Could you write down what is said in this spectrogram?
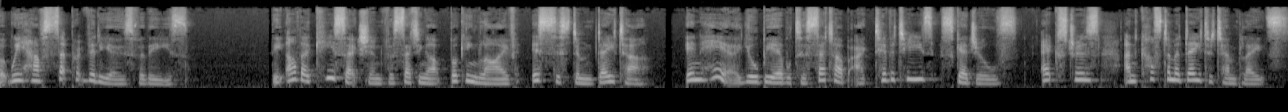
but we have separate videos for these. The other key section for setting up Booking Live is System Data. In here, you'll be able to set up activities, schedules, extras, and customer data templates.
